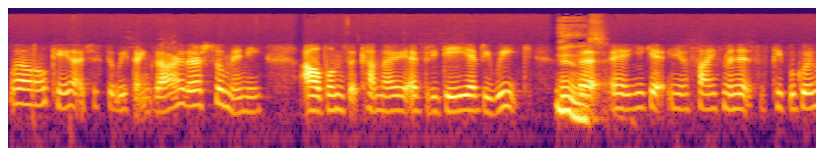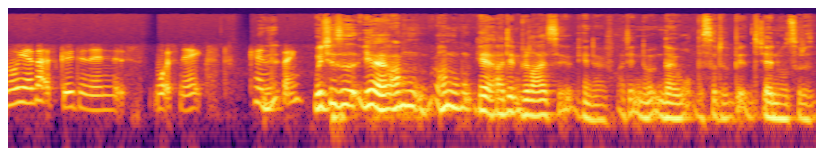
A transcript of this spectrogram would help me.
well, okay, that's just the way things are. There are so many albums that come out every day, every week. Yes. That uh, you get, you know, five minutes of people going, "Oh yeah, that's good," and then it's what's next, kind of thing. Which is a, yeah, I'm I'm yeah, I didn't realise it. You know, I didn't know, what the sort of general sort of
